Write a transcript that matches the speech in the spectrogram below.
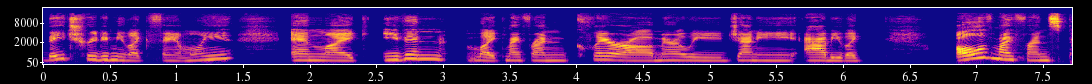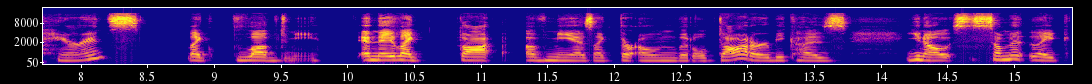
they treated me like family and like even like my friend Clara, Marilee, Jenny, Abby, like all of my friends' parents like loved me and they like thought of me as like their own little daughter because you know some like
